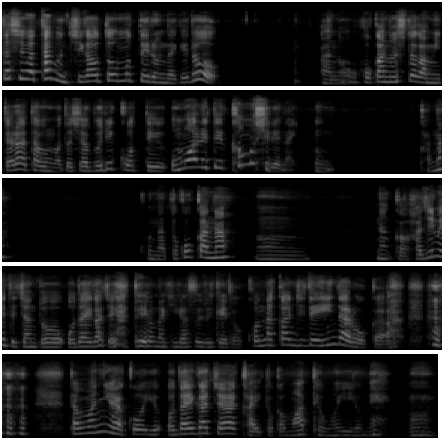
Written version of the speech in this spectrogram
私は多分違うと思ってるんだけど、あの他の人が見たら多分私はぶりっ子って思われてるかもしれない。うん。かな。こんなとこかな。うん。なんか初めてちゃんとお題ガチャやったような気がするけど、こんな感じでいいんだろうか。たまにはこういうお題ガチャ会とかもあってもいいよね。うん。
